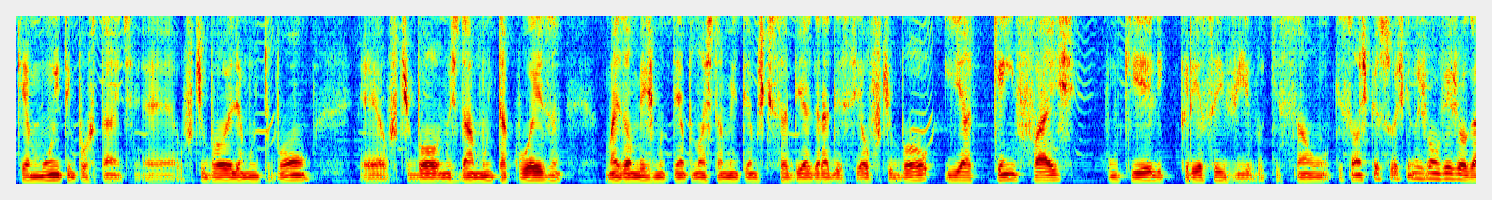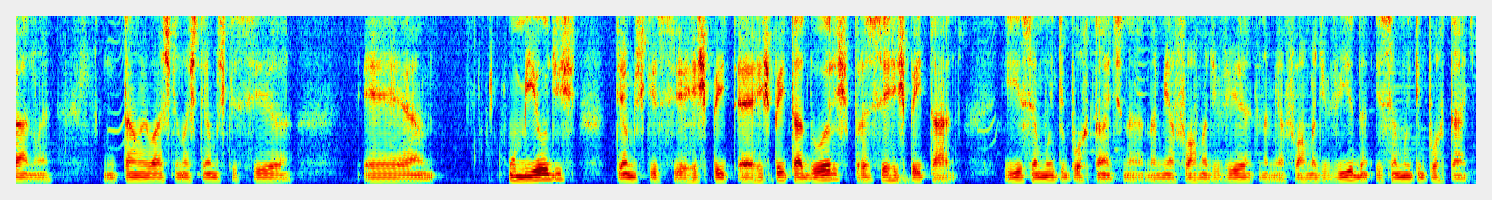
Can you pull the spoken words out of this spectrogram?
que é muito importante. É, o futebol ele é muito bom, é, o futebol nos dá muita coisa, mas ao mesmo tempo nós também temos que saber agradecer ao futebol e a quem faz com que ele cresça e viva, que são, que são as pessoas que nos vão ver jogar, não é? Então eu acho que nós temos que ser é, humildes, temos que ser respeit, é, respeitadores para ser respeitado. E isso é muito importante né? na minha forma de ver, na minha forma de vida, isso é muito importante.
